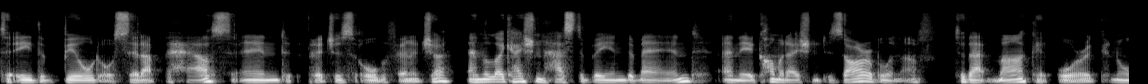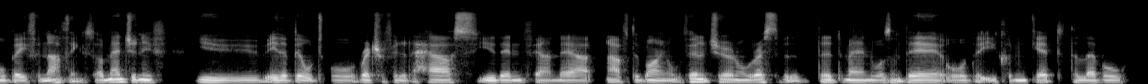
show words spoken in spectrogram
to either build or set up the house and purchase all the furniture. And the location has to be in demand and the accommodation desirable enough to that market, or it can all be for nothing. So imagine if you either built or retrofitted a house. You then found out after buying all the furniture and all the rest of it, the demand wasn't there or that you couldn't get the level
